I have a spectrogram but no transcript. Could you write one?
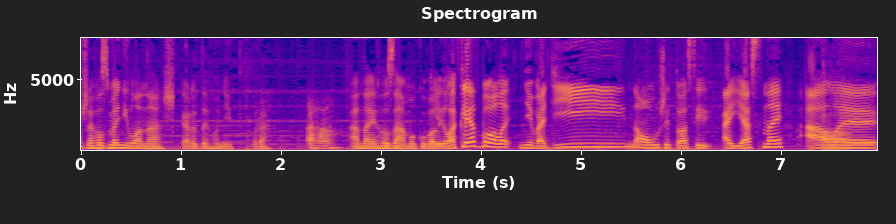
že ho zmenila na škaredého netvora Aha. a na jeho zámok uvalila kliatbu, ale nevadí, no už je to asi aj jasné, ale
